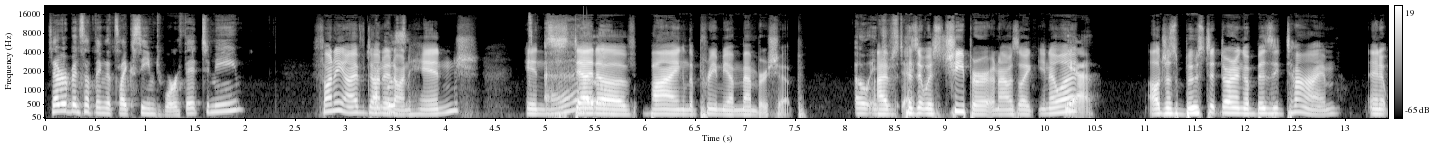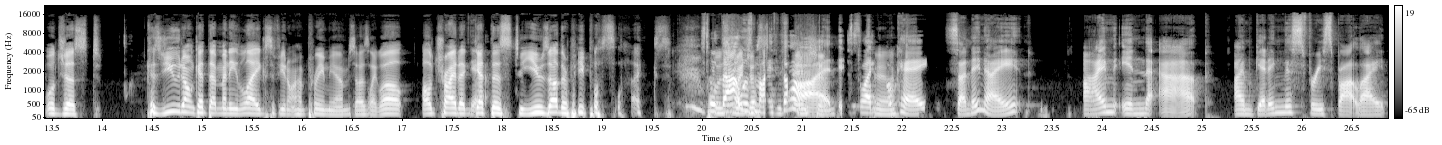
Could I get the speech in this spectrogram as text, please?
It's never been something that's like seemed worth it to me. Funny, I've done That it was- on Hinge instead Oh. of buying the premium membership. Oh, interesting. Because it was cheaper, and I was like, you know what? Yeah. I'll just boost it during a busy time, and it will just because you don't get that many likes if you don't have premium. So I was like, well, I'll try to Yeah. get this to use other people's likes. So was that my was my thought. It's like, Yeah. okay, Sunday night, I'm in the app. I'm getting this free spotlight.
